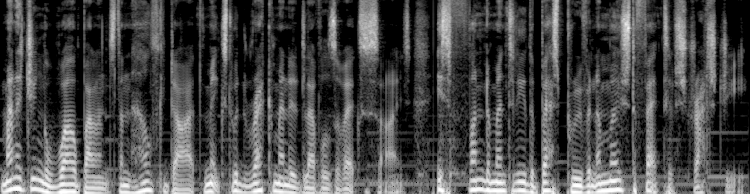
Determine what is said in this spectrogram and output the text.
managing a well balanced and healthy diet mixed with recommended levels of exercise is fundamentally the best proven and most effective strategy,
